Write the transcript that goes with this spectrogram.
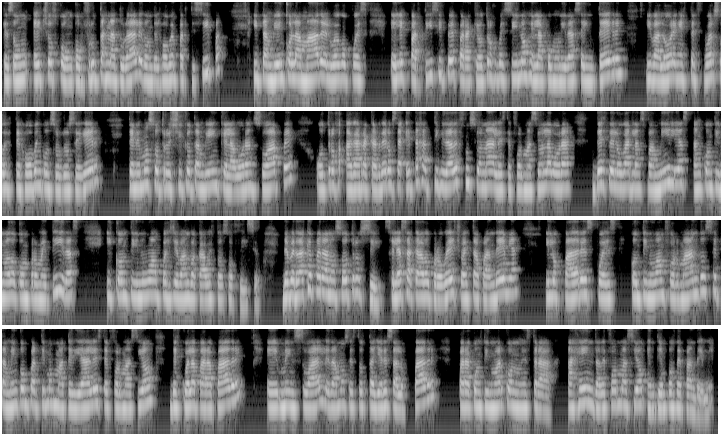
que son hechos con, con, frutas naturales, donde el joven participa, y también con la madre, luego pues él es partícipe para que otros vecinos en la comunidad se integren y valoren este esfuerzo de este joven con sordoceguera. Tenemos otros chicos también que elaboran suape otros agarra cardero, o sea, estas actividades funcionales de formación laboral desde el hogar, las familias han continuado comprometidas y continúan pues llevando a cabo estos oficios. De verdad que para nosotros sí, se le ha sacado provecho a esta pandemia y los padres pues continúan formándose. También compartimos materiales de formación de escuela para padres eh, mensual. Le damos estos talleres a los padres para continuar con nuestra agenda de formación en tiempos de pandemia?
